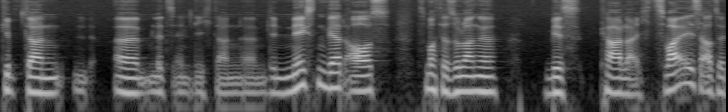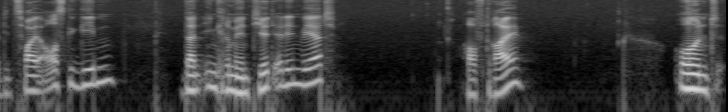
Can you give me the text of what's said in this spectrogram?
gibt dann äh, letztendlich dann äh, den nächsten Wert aus. Das macht er so lange, bis k gleich 2 ist, also die 2 ausgegeben. Dann inkrementiert er den Wert auf 3 und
